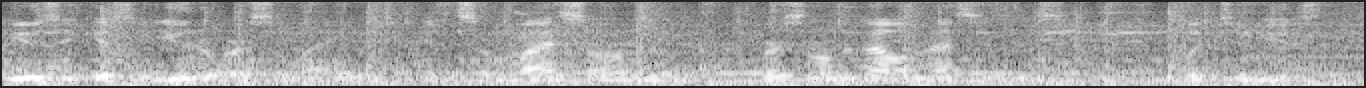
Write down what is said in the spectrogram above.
Music is a universal language, and so my songs are personal development messages put to music.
